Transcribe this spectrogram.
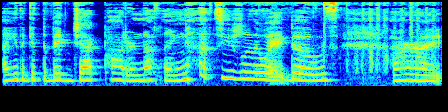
I either get the big jackpot or nothing. That's usually the way it goes. All right,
